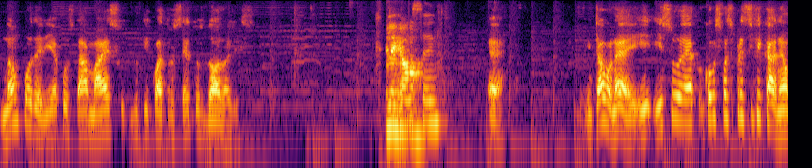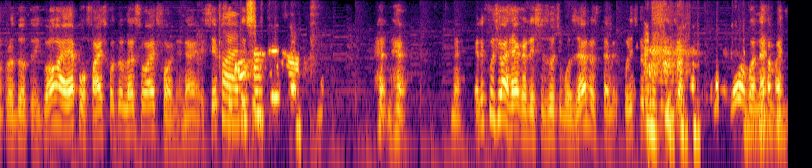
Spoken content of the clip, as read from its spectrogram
não poderia custar mais do que 400 dólares. Que legal. É. Então, né, isso é como se fosse precificar, né, um produto, igual a Apple faz quando lança o iPhone, né? Sempre claro. Com certeza. Né? Né? Ele fugiu a regra desses últimos anos, também, por isso que eu não consegui trocar novo, né? Mas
